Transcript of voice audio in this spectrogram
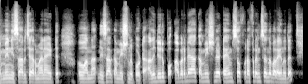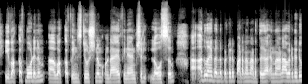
M. A. Nisar ചെയർമാനായിട്ട് വന്ന നിസാർ കമ്മീഷൻ റിപ്പോർട്ട് അതിന്റെ ഒരു അവരുടെ ആ കമ്മീഷന്റെ ടേംസ് ഓഫ് റെഫറൻസ് എന്ന് പറയുന്നത് ഈ വക്കഫ് ബോർഡിനും വക്കഫ് ഇൻസ്റ്റിറ്റ്യൂഷനും ഉണ്ടായ ഫിനാൻഷ്യൽ ലോസും അതുമായി ബന്ധപ്പെട്ട ഒരു പഠനം നടത്തുക എന്നാണ് അവരുടെ ഒരു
